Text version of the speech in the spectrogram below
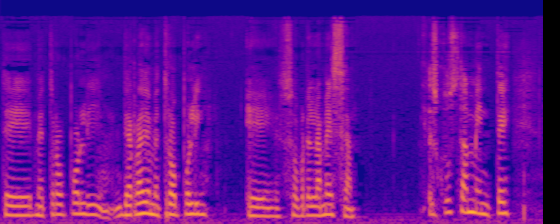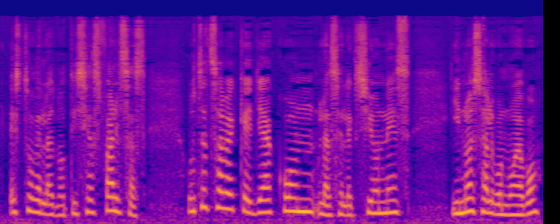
de Metrópoli, de Radio Metrópoli, eh, sobre la mesa, es justamente esto de las noticias falsas. Usted sabe que ya con las elecciones, y no es algo nuevo,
